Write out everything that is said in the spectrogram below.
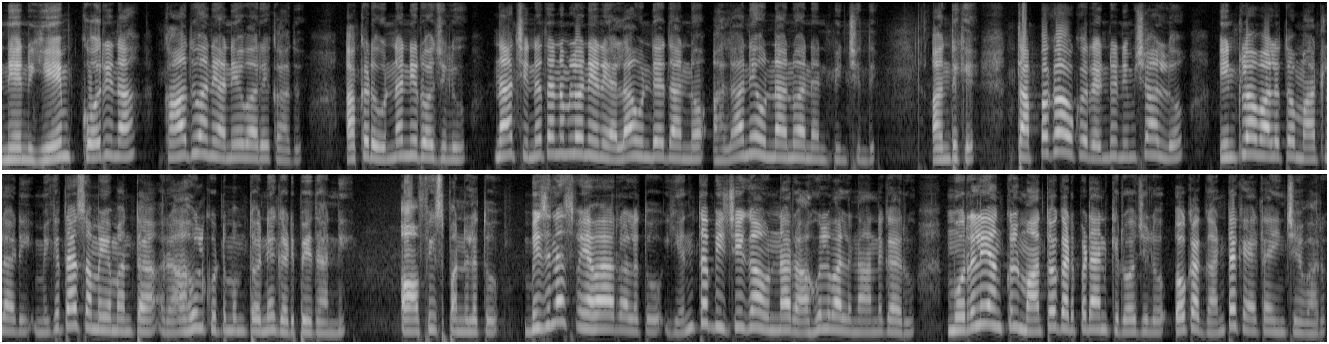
నేను ఏం కోరినా కాదు అని అనేవారే కాదు. అక్కడ ఉన్నన్ని రోజులు నా చిన్నతనంలో నేను ఎలా ఉండేదాన్నో అలానే ఉన్నాను అని అనిపించింది. అందుకే తప్పగా ఒక రెండు నిమిషాల్లో ఇంట్లో వాళ్ళతో మాట్లాడి మిగతా సమయం అంతా రాహుల్ కుటుంబంతోనే గడిపేదాన్ని. ఆఫీస్ పనులతో బిజినెస్ వ్యవహారాలతో ఎంత బిజీగా ఉన్న రాహుల్ వాళ్ళ నాన్నగారు మురళి అంకుల్ మాతో గడపడానికి రోజులో ఒక గంట కేటాయించేవారు.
